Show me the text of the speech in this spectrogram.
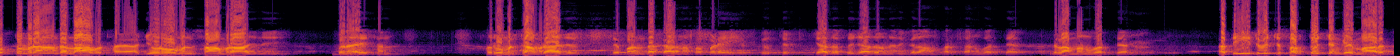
ਉੱਤਮ ਰਾਹਾਂ ਦਾ ਲਾਭ ਉਠਾਇਆ ਜੋ ਰੋਮਨ ਸਾਮਰਾਜ ਨੇ ਬਣਾਏ ਸਨ। ਰੋਮਨ ਸਾਮਰਾਜ ਦੇ ਬਣਨ ਦਾ ਕਾਰਨ ਆਪਾਂ ਪੜ੍ਹਿਆ ਹੀ ਕਿ ਉੱਥੇ ਜ਼ਿਆਦਾ ਤੋਂ ਜ਼ਿਆਦਾ ਉਹਨਾਂ ਨੇ ਗੁਲਾਮ ਭਰਤਾਂ ਨੂੰ ਵਰਤਿਆ, ਗੁਲਾਮਾਂ ਨੂੰ ਵਰਤਿਆ। ਅਤੀਤ ਵਿੱਚ ਸਭ ਤੋਂ ਚੰਗੇ ਮਾਰਗ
